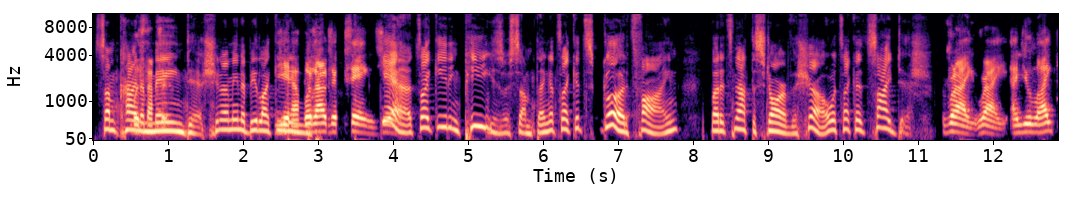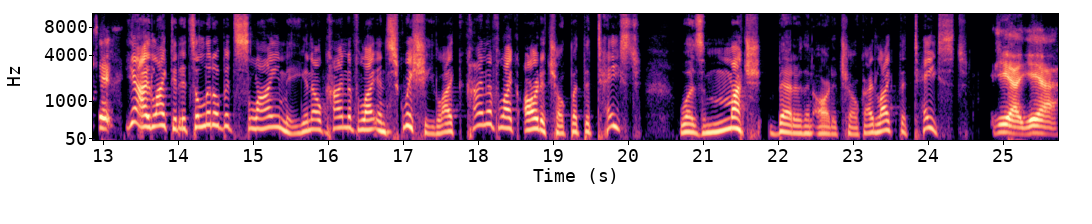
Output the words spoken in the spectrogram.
some kind With of main dish. You know what I mean? It'd be like eating. Yeah, with other things. yeah, Yeah. it's like eating peas or something. It's like it's good. It's fine, but it's not the star of the show. It's like a side dish. Right, right. And you liked it? Yeah, I liked it. It's a little bit slimy, you know, kind of like and squishy, like kind of like artichoke, but the taste was much better than artichoke. I like the taste. Yeah, yeah.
